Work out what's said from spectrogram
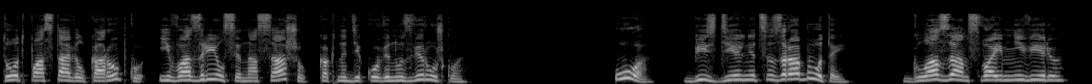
Тот поставил коробку и возрился на Сашу, как на диковину зверушку. «О, бездельница за работой! Глазам своим не верю.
